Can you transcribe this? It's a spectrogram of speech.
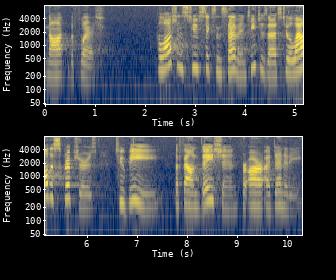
not the flesh. Colossians 2 6 and 7 teaches us to allow the Scriptures to be the foundation for our identity.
